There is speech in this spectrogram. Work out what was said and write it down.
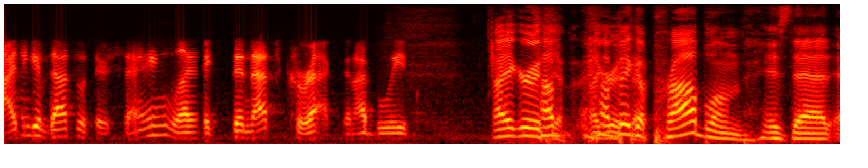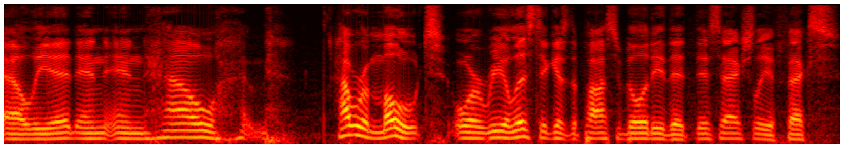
I think if that's what they're saying, like then that's correct, and I believe. I agree with How, you. I how big a problem is that, Eliot, and, and how how remote or realistic is the possibility that this actually affects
